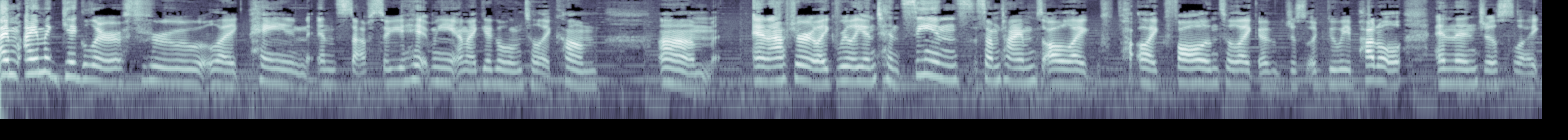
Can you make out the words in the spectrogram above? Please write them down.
I'm I'm a giggler through like pain and stuff. So you hit me and I giggle until I come. Um and after like really intense scenes, sometimes I'll like like fall into like a just a gooey puddle and then just like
